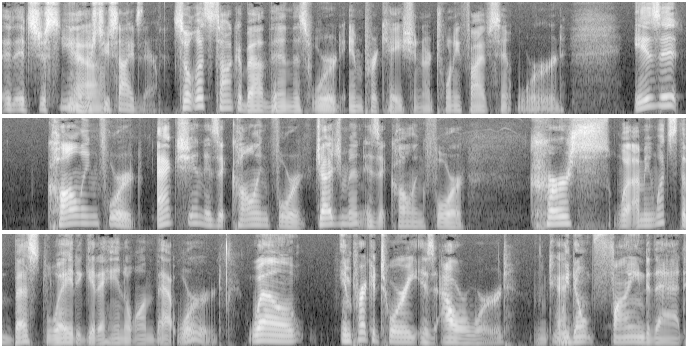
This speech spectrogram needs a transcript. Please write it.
It- It's just you know, there's two sides there. So let's talk about then this word imprecation, our 25 cent word. Is it calling for action? Is it calling for judgment? Is it calling for curse? Well, I mean, what's the best way to get a handle on that word? Well, imprecatory is our word. Okay. We don't find that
